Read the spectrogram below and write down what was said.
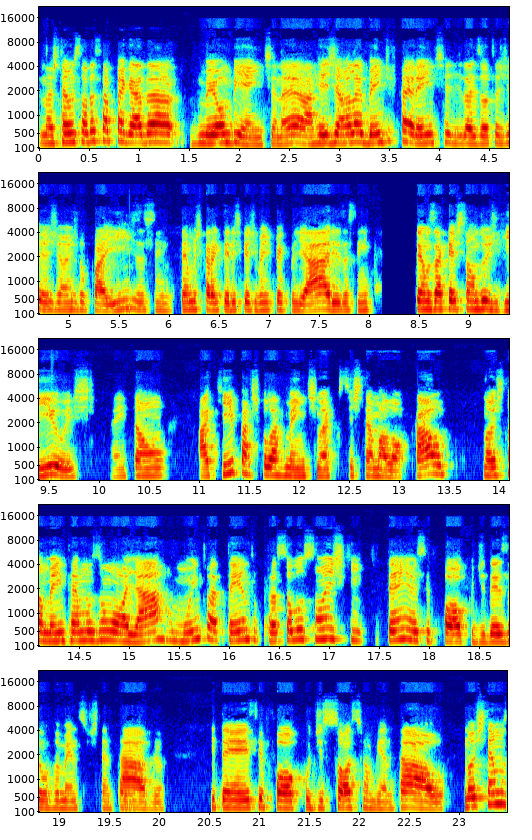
nós temos toda essa pegada meio ambiente, né? A região ela é bem diferente das outras regiões do país, assim, temos características bem peculiares, assim, temos a questão dos rios, né? então, aqui particularmente no ecossistema local, nós também temos um olhar muito atento para soluções que, que tenham esse foco de desenvolvimento sustentável, que tenha esse foco de socioambiental. Nós temos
